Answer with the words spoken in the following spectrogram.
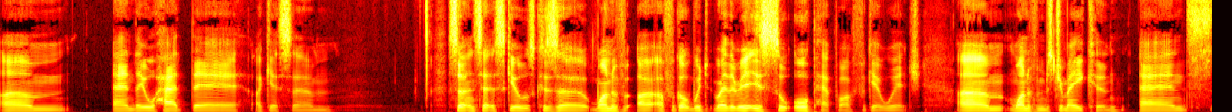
um, and they all had their, I guess, um, certain set of skills. Because uh, one of I, I forgot which, whether it is salt or Pepa. I forget which. Um, one of them's Jamaican, and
